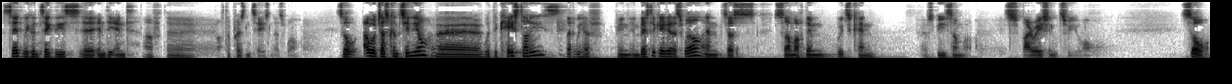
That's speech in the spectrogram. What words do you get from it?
said, we can take these uh, in the end of the, the presentation as well. So I will just continue uh, with the case studies that we have been investigated as well, and just some of them which can perhaps be some inspiration to you all. So,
